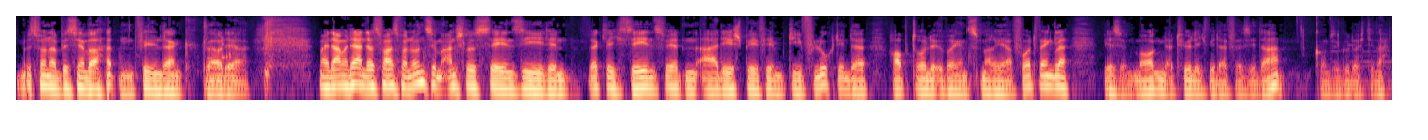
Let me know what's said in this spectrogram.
Müssen wir noch ein bisschen warten. Vielen Dank, Claudia. Ja. Meine Damen und Herren, das war's von uns. Im Anschluss sehen Sie den wirklich sehenswerten ARD-Spielfilm Die Flucht in der Hauptrolle übrigens Maria Furtwängler. Wir sind morgen natürlich wieder für Sie da. Kommen Sie gut durch die Nacht.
